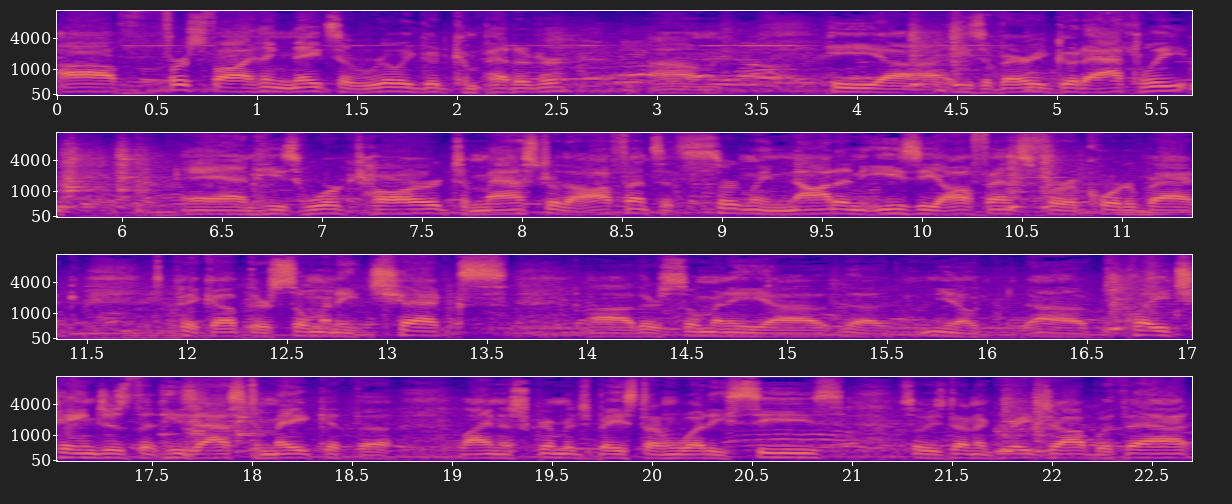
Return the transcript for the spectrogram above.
Uh, first of all, I think Nate's a really good competitor. Um, he uh, he's a very good athlete and he's worked hard to master the offense. It's certainly not an easy offense for a quarterback to pick up. There's so many checks. Uh, there's so many, uh, the, you know, uh, play changes that he's asked to make at the line of scrimmage based on what he sees. So he's done a great job with that.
